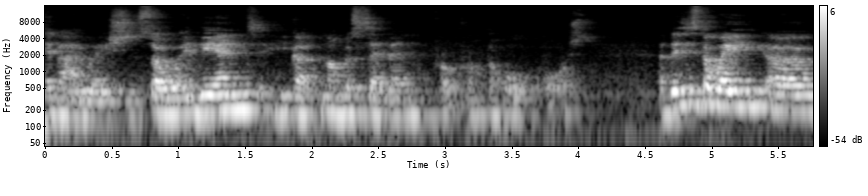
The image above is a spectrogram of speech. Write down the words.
evaluation. So in the end, he got number seven from from the whole course. And this is the way, uh,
